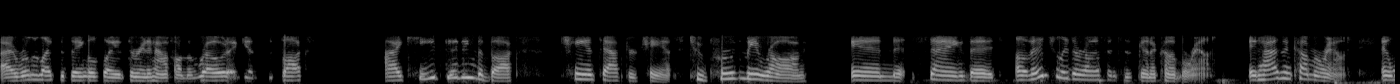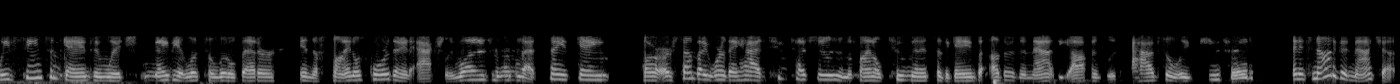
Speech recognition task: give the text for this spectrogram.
I really like the Bengals laying three and a half on the road against the Bucs. I keep giving the Bucs chance after chance to prove me wrong in saying that eventually their offense is going to come around. It hasn't come around. And we've seen some games in which maybe it looked a little better in the final score than it actually was. Remember that Saints game or, or somebody where they had two touchdowns in the final two minutes of the game, but other than that, the offense was absolutely putrid. And it's not a good matchup.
